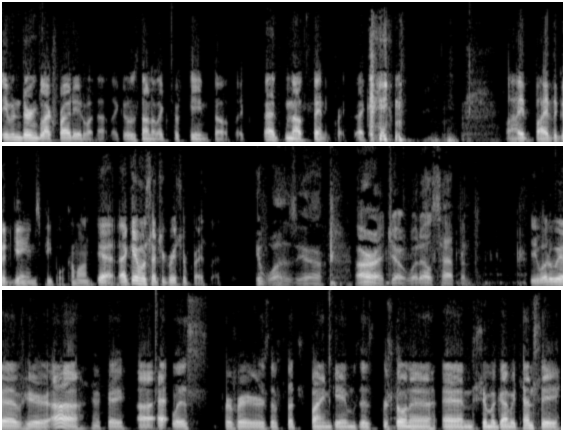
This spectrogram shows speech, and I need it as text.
even during Black Friday and whatnot, like it was down to like fifteen. So it's like that's an outstanding price for that game. Buy buy the good games, people. Come on. yeah, that game was such a great surprise last. Year. It was, yeah. All right, Joe. What else happened? See, what do we have here? Ah, okay. Uh, Atlus, purveyors of such fine games as Persona and Shin Megami Tensei,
